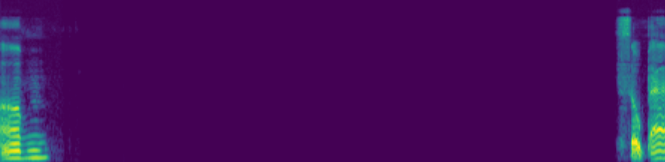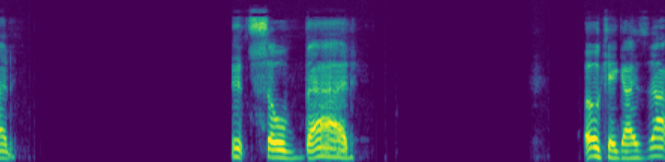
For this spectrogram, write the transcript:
Um, so bad. It's so bad. Okay, guys, that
